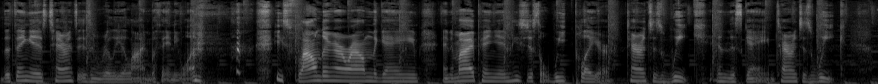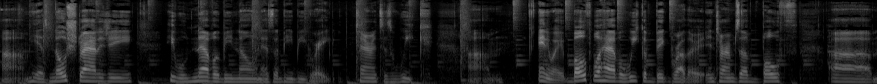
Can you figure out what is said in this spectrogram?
the thing is, Terrance isn't really aligned with anyone. he's floundering around the game, and in my opinion, he's just a weak player. Terrance is weak in this game. Terrance is weak. Um, he has no strategy. He will never be known as a BB great. Terrance is weak. Um, anyway, both will have a week of Big Brother in terms of both um,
